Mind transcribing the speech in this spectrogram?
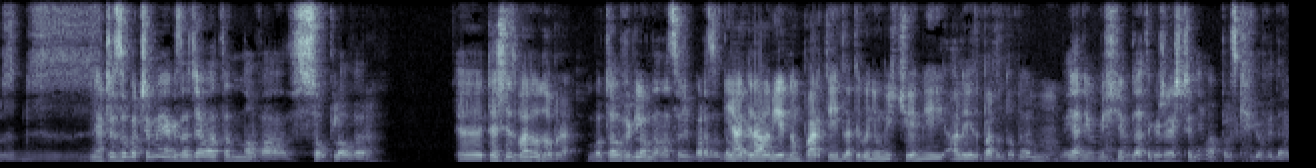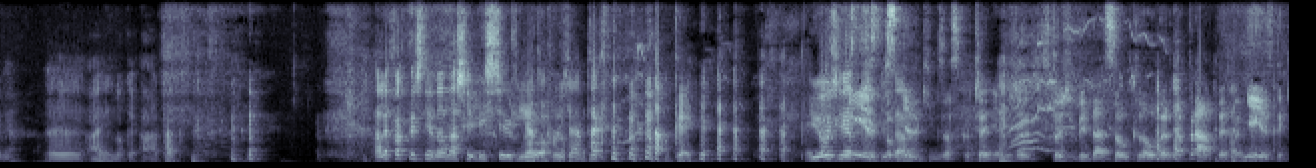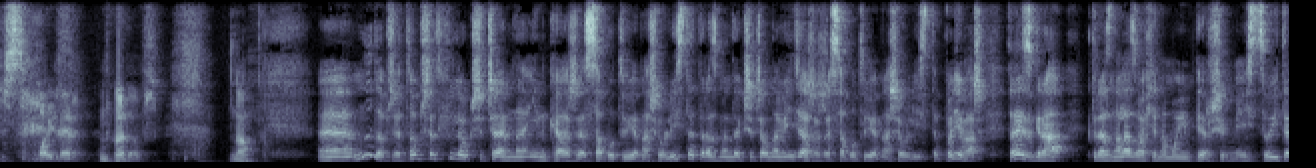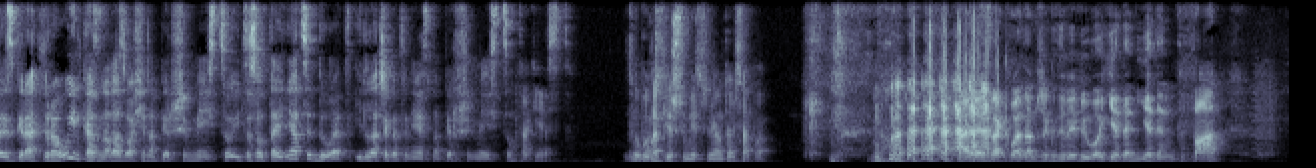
Z, z, Znaczy zobaczymy jak zadziała ta nowa Soul Clover, e, też jest bardzo dobra. bo to wygląda na coś bardzo dobrego. Ja grałem jedną partię i dlatego nie umieściłem jej, ale jest bardzo dobra. No, Ja nie wymyśliłem dlatego, że jeszcze nie ma polskiego wydania. E, a, no okej, a tak? Ale faktycznie na naszej liście już Ja było. to powiedziałem, tak? Okej. Już jest nie jest to wielkim zaskoczeniem, że ktoś wyda Soul Clover, naprawdę. To nie jest jakiś spoiler. No dobrze. No, E, no dobrze, to przed chwilą krzyczałem na Inka, że sabotuje naszą listę, teraz będę krzyczał na Windziarza, że sabotuje naszą listę, ponieważ to jest gra, która znalazła się na moim pierwszym miejscu i to jest gra, która u Inka znalazła się na pierwszym miejscu i to są Tajniacy Duet. I dlaczego to nie jest na pierwszym miejscu? Tak jest. no bo na pierwszym miejscu miałem Timesapa. Ale zakładam, że gdyby było 1-1-2,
